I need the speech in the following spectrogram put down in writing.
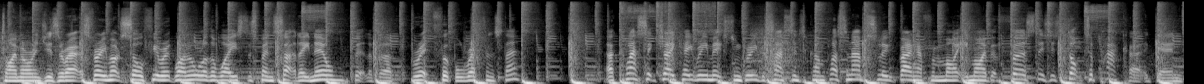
Halftime oranges are out. It's very much Soulfuric one. All of the ways to spend Saturday nil. Bit of a Brit football reference there. A classic JK remix from Groove Assassin to come, plus an absolute banger from Mighty My. But first, this is Dr. Packer again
